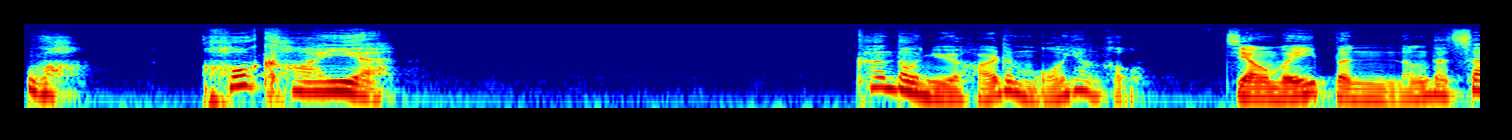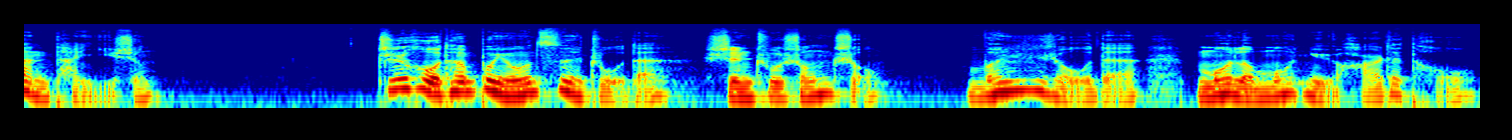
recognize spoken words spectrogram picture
哇，好可爱呀！看到女孩的模样后，蒋维本能的赞叹一声，之后他不由自主的伸出双手，温柔的摸了摸女孩的头。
